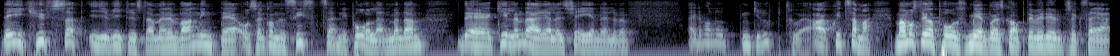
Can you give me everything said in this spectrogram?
den gick hyfsat i Vitryssland men den vann inte och sen kom den sist sen i Polen. Men den, det, killen där eller tjejen eller vem Nej, det var nog en grupp tror jag. Ah, skitsamma. Man måste ju ha polskt medborgarskap, det var det du försökte säga.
